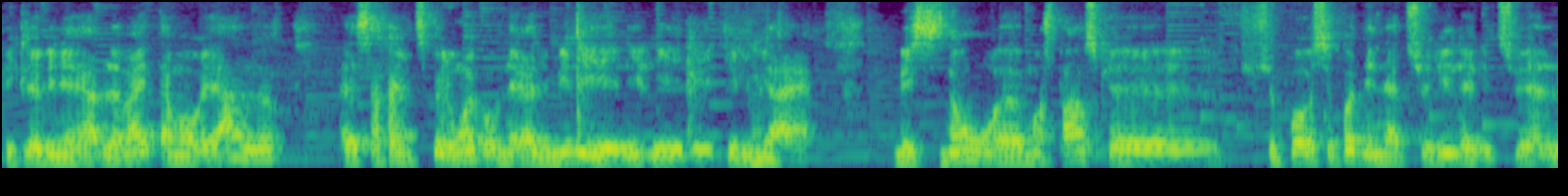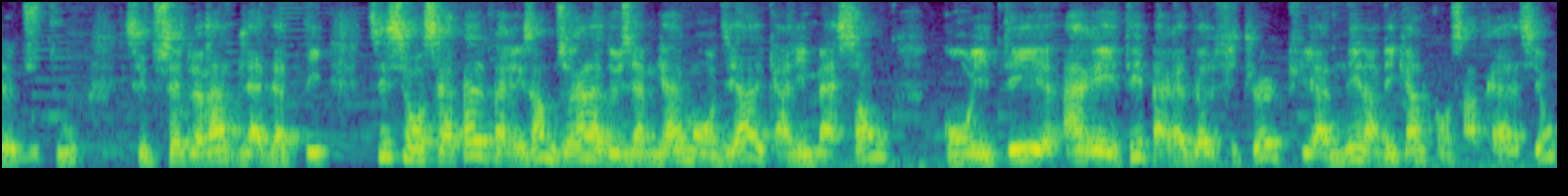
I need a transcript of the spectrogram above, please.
puis que le vénérable maître est à Montréal. Euh, ça fait un petit peu loin pour venir allumer les, les, les, lumières. Mais sinon, moi, je pense que c'est pas, c'est pas dénaturer le rituel du tout. C'est tout simplement de l'adapter. Tu sais, si on se rappelle, par exemple, durant la Deuxième Guerre mondiale, quand les maçons ont été arrêtés par Adolf Hitler puis amenés dans des camps de concentration,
